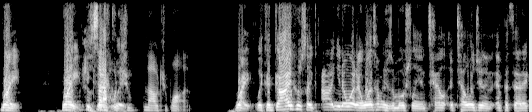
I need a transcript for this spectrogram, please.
Right. Right. Which exactly. Not what, you, not what you want. Right. Like a guy who's like, ah, you know what? I want someone who's emotionally intel- intelligent and empathetic.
